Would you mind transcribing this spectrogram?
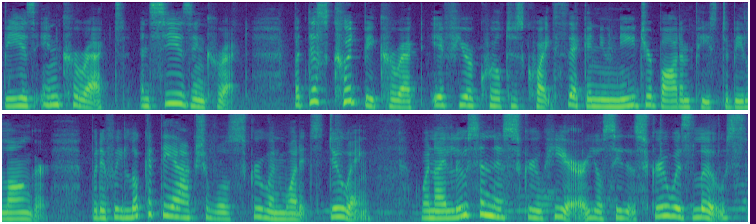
B is incorrect, and C is incorrect. But this could be correct if your quilt is quite thick and you need your bottom piece to be longer. But if we look at the actual screw and what it's doing, when I loosen this screw here, you'll see the screw is loose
